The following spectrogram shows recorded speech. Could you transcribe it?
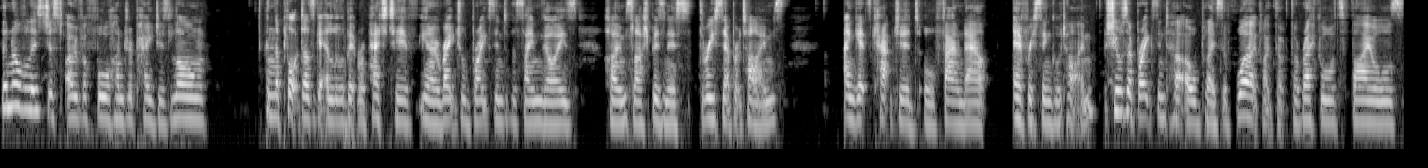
The novel is just over 400 pages long, and the plot does get a little bit repetitive. You know, Rachel breaks into the same guy's home slash business three separate times and gets captured or found out every single time. She also breaks into her old place of work, like the, the records, files.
